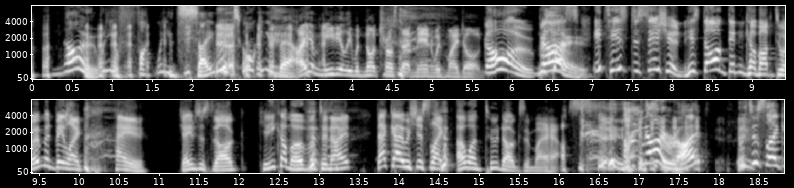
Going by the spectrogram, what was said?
"No, what are you fuck? What are you say? What are you talking about?" I immediately would not trust that man with my dog. No, because No. it's his decision. His dog didn't come up to him and be like, "Hey, James's dog, can he come over tonight?" That guy was just like, "I want two dogs in my house." I know, right? It's just like,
